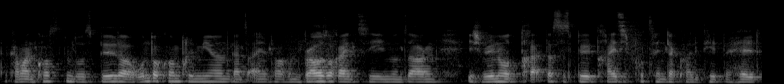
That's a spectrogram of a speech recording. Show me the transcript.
Da kann man kostenlos Bilder runterkomprimieren, ganz einfach in den Browser reinziehen und sagen, ich will nur, dass das Bild 30% der Qualität behält.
